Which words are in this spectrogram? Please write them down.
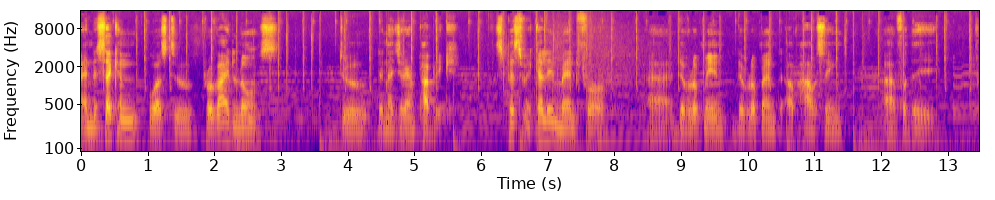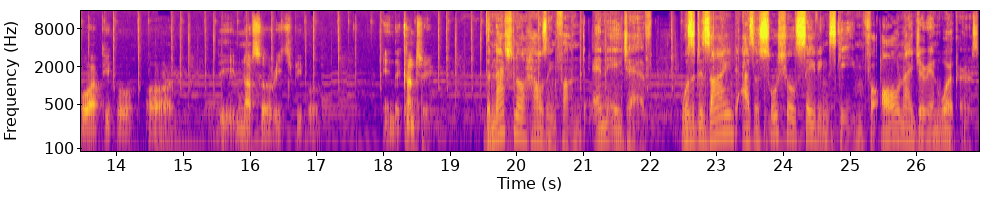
And the second was to provide loans to the Nigerian public specifically meant for uh, development, development of housing uh, for the poor people or the not so rich people in the country. The National Housing Fund, NHF, was designed as a social saving scheme for all Nigerian workers,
